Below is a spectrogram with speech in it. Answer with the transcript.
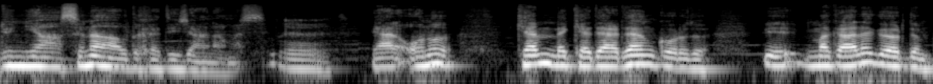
dünyasına aldı Hatice anamız. evet. Yani onu kem ve kederden korudu. Bir makale gördüm.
